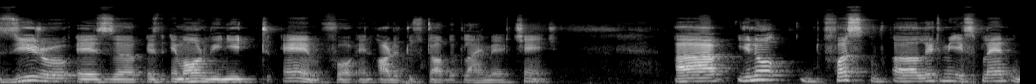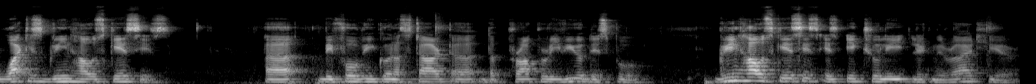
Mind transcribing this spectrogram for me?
zero is uh, is the amount we need to aim for in order to stop the climate change. Uh, you know first uh, let me explain what is greenhouse gases. Uh, before we gonna start uh, the proper review of this book greenhouse gases is actually let me write here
